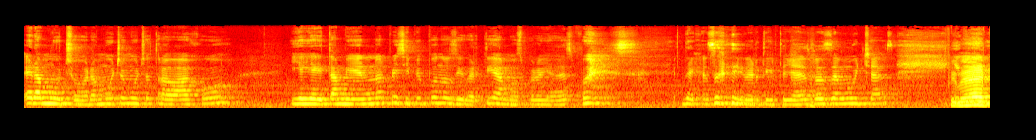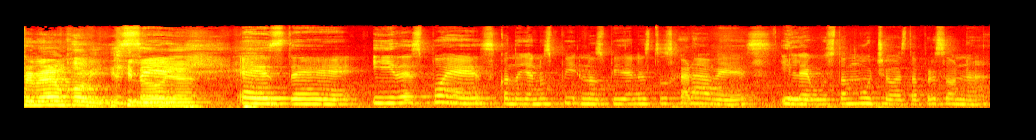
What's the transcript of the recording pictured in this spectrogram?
era mucho, era mucho, mucho trabajo. Y, ahí también al principio pues nos divertíamos, pero ya después dejas de divertirte, ya después de muchas. Primero, primero era un hobby y luego ya... Este, y después, cuando ya nos, nos piden estos jarabes y le gusta mucho a esta persona,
